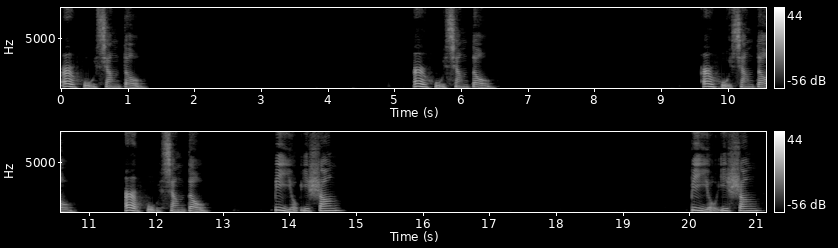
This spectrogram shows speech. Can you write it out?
二虎相斗，二虎相斗，二虎相斗，二虎相斗，必有一伤。必有一伤，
